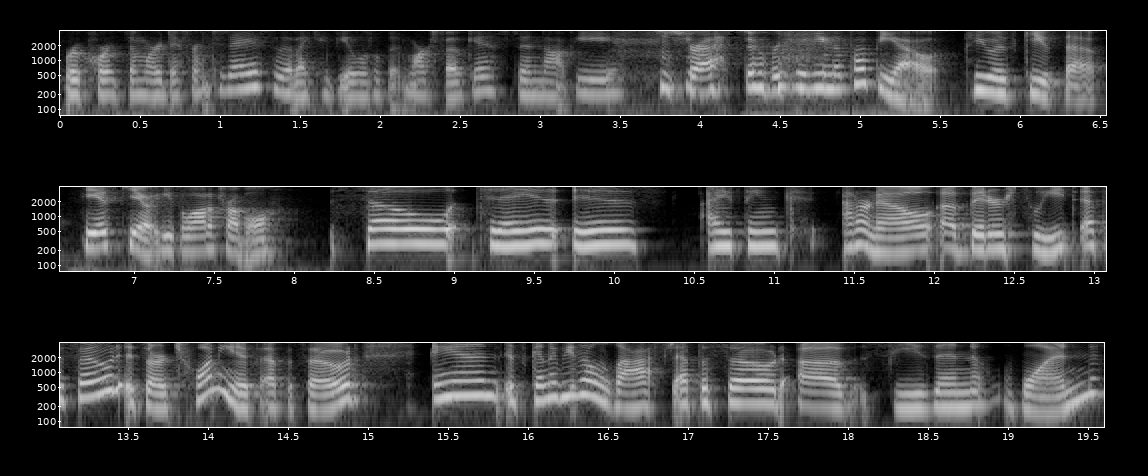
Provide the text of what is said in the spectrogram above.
record somewhere different today so that I could be a little bit more focused and not be stressed over taking the puppy out. He was cute though. He is cute. He's a lot of trouble. So today is I think, I don't know, a bittersweet episode. It's our 20th episode, and it's going to be the last episode of season one.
